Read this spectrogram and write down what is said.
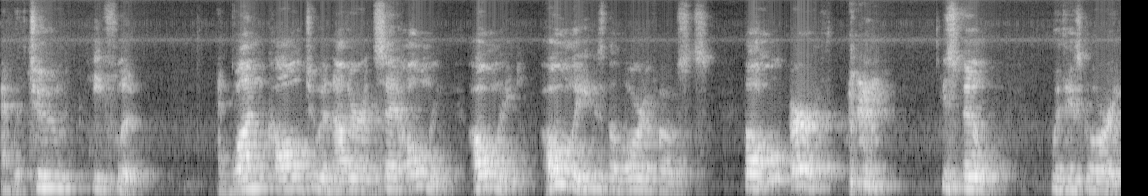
and with two he flew. And one called to another and said, Holy, holy, holy is the Lord of hosts. The whole earth is filled with his glory.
